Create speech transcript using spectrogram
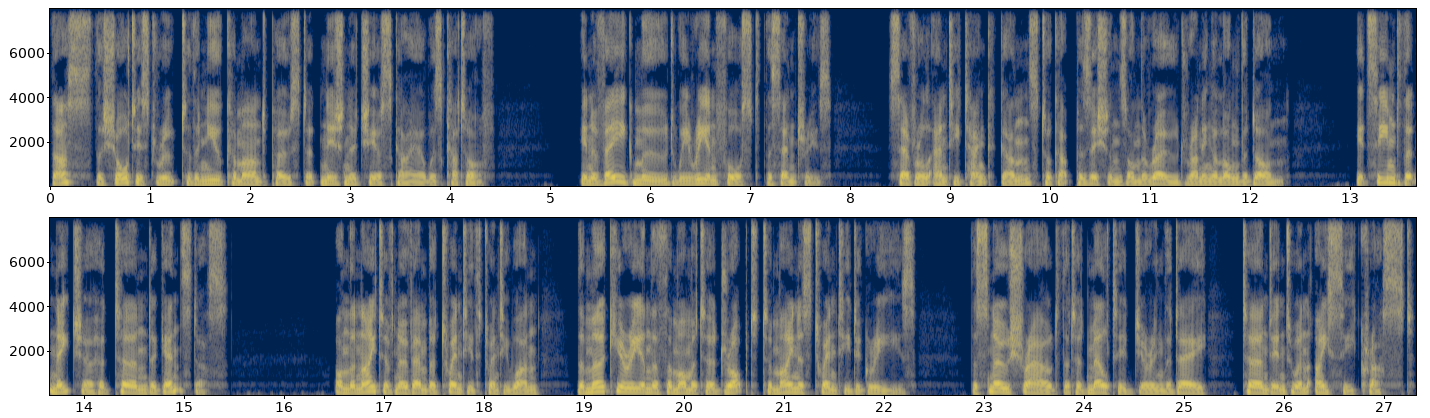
Thus, the shortest route to the new command post at Nizhny was cut off. In a vague mood, we reinforced the sentries. Several anti tank guns took up positions on the road running along the Don. It seemed that nature had turned against us. On the night of November 20th 21, The mercury in the thermometer dropped to minus 20 degrees. The snow shroud that had melted during the day turned into an icy crust.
